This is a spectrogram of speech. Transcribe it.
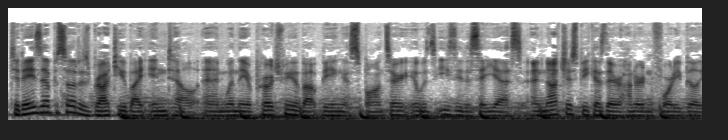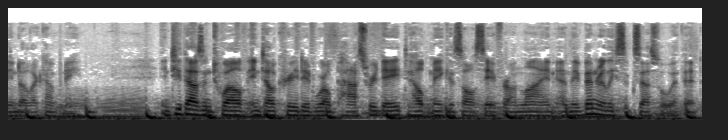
Today's episode is brought to you by Intel, and when they approached me about being a sponsor, it was easy to say yes, and not just because they're a $140 billion company. In 2012, Intel created World Password Day to help make us all safer online, and they've been really successful with it.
